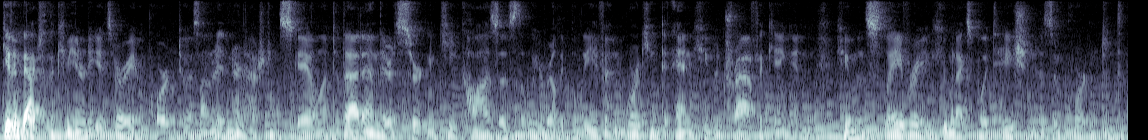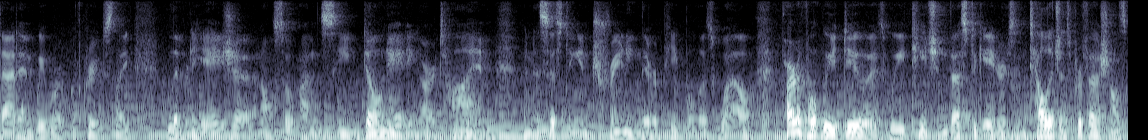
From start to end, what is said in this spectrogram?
Giving back to the community is very important to us on an international scale, and to that end, there's certain key causes that we really believe in. Working to end human trafficking and human slavery, human exploitation is important, and to that end, we work with groups like Liberty Asia and also Unseen, donating our time and assisting in training their people as well. Part of what we do is we teach investigators, intelligence professionals,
